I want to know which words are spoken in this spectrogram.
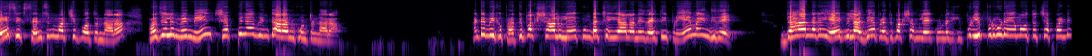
బేసిక్ సెన్స్ను మర్చిపోతున్నారా? ప్రజలు మేము ఏం చెప్పినా వింటారనుకుంటున్నారా? అంటే మీకు ప్రతిపక్షాలు లేకుండా చేయాలనేది అయితే ఇప్పుడు ఏమైంది ఇదే? ఉదాహరణగా ఏపీలో అదే ప్రతిపక్షం లేకుండా ఇప్పుడు ఇప్పుడు కూడా ఏమవుతుంది చెప్పండి?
